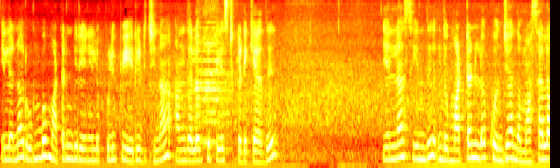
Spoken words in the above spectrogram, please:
இல்லைன்னா ரொம்ப மட்டன் பிரியாணியில் புளிப்பு ஏறிடுச்சுன்னா அந்தளவுக்கு டேஸ்ட் கிடைக்காது. எல்லாம் சேர்ந்து இந்த மட்டனில் கொஞ்சம் அந்த மசாலா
